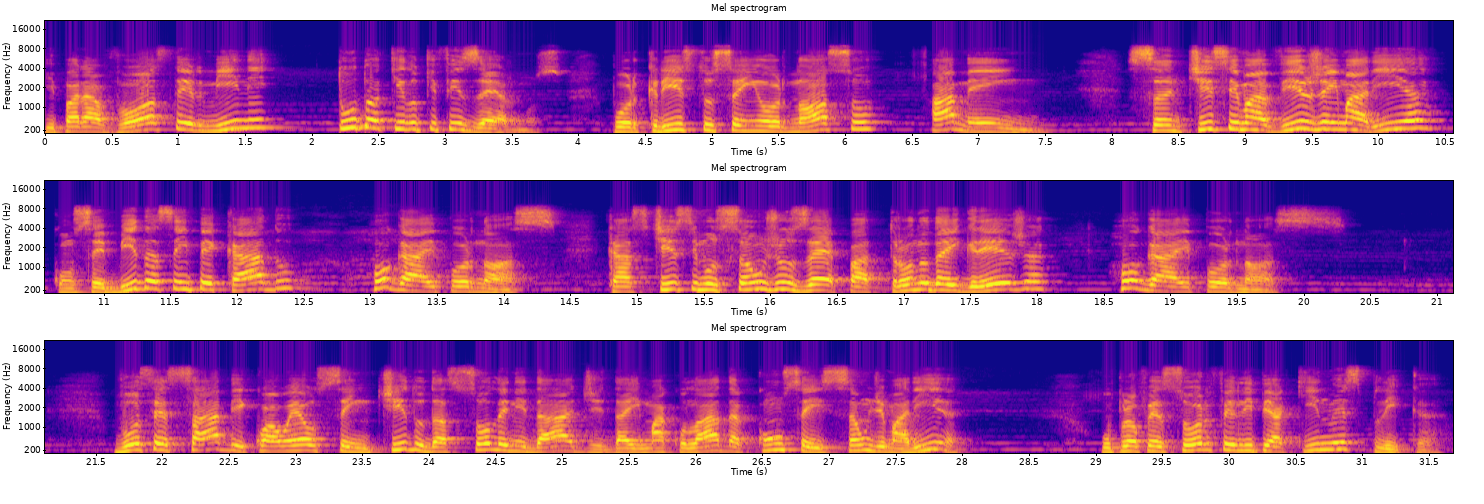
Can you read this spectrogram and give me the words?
e para vós termine tudo aquilo que fizermos. Por Cristo Senhor nosso. Amém. Santíssima Virgem Maria, concebida sem pecado, rogai por nós. Castíssimo São José, patrono da Igreja, rogai por nós. Você sabe qual é o sentido da solenidade da Imaculada Conceição de Maria? O professor Felipe Aquino explica.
